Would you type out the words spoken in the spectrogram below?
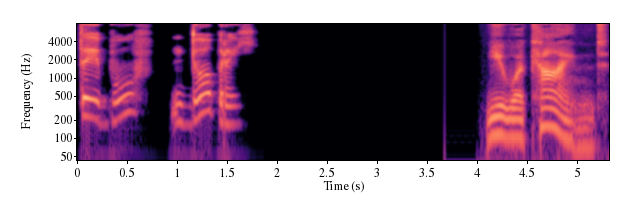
Ти був добрий. You were kind.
